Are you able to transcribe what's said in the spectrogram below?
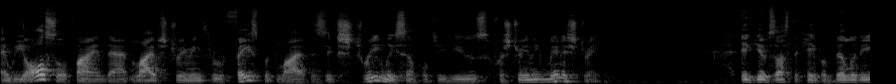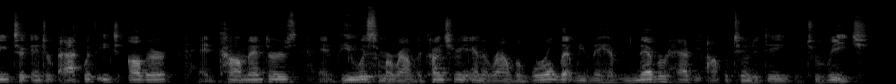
And we also find that live streaming through Facebook Live is extremely simple to use for streaming ministry. It gives us the capability to interact with each other and commenters and viewers from around the country and around the world that we may have never had the opportunity to reach.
